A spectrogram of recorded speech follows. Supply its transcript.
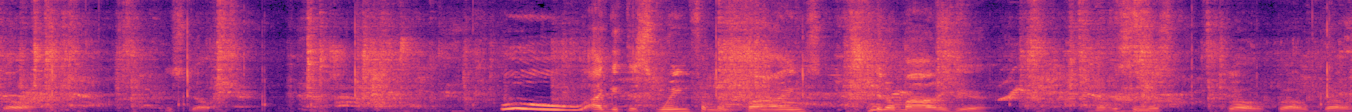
Go. Let's go. Ooh, I get to swing from his vines. Get him out of here. Never seen this? Bro, bro, bro.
